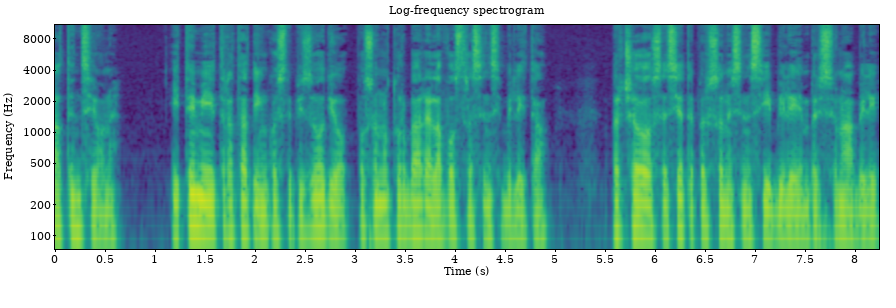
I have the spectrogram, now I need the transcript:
Attenzione, i temi trattati in questo episodio possono turbare la vostra sensibilità, perciò se siete persone sensibili e impressionabili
